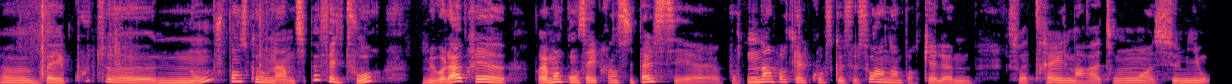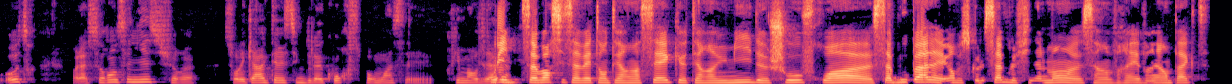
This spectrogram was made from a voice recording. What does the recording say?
Euh, bah écoute, euh, non, je pense qu'on a un petit peu fait le tour. Mais voilà, après, euh, vraiment, le conseil principal, c'est pour n'importe quelle course que ce soit, hein, n'importe quel, soit trail, marathon, semi ou autre, voilà, se renseigner sur, sur les caractéristiques de la course, pour moi, c'est primordial. Oui, savoir si ça va être en terrain sec, terrain humide, chaud, froid, euh, sable ou pas d'ailleurs, parce que le sable, finalement, euh, c'est un vrai, vrai impact.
